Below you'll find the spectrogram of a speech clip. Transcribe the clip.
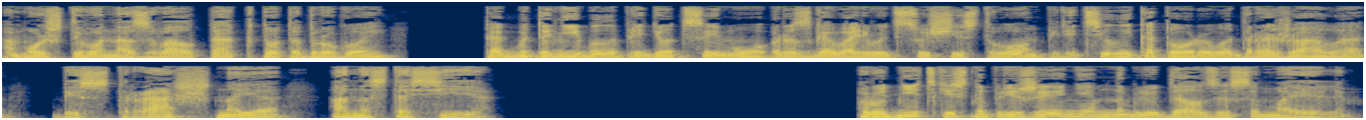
а может, его назвал так кто-то другой? Как бы то ни было, придется ему разговаривать с существом, перед силой которого дрожала бесстрашная Анастасия. Рудницкий с напряжением наблюдал за Самаэлем.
